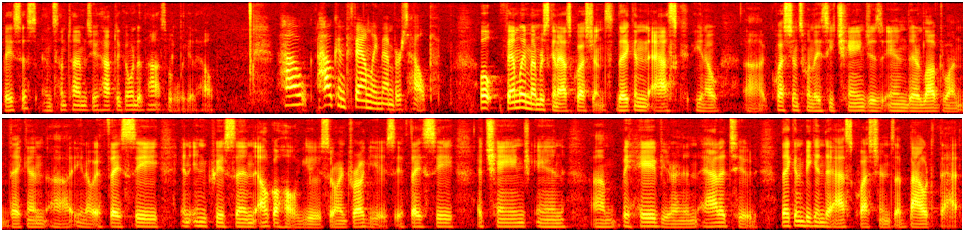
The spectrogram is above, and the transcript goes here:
basis and sometimes you have to go into the hospital to get help How, how can family members help? well, family members can ask questions. They can ask, you know, uh, questions when they see changes in their loved one. They can, uh, you know, if they see an increase in alcohol use or in drug use, if they see a change in um, behavior and an attitude, they can begin to ask questions about that.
